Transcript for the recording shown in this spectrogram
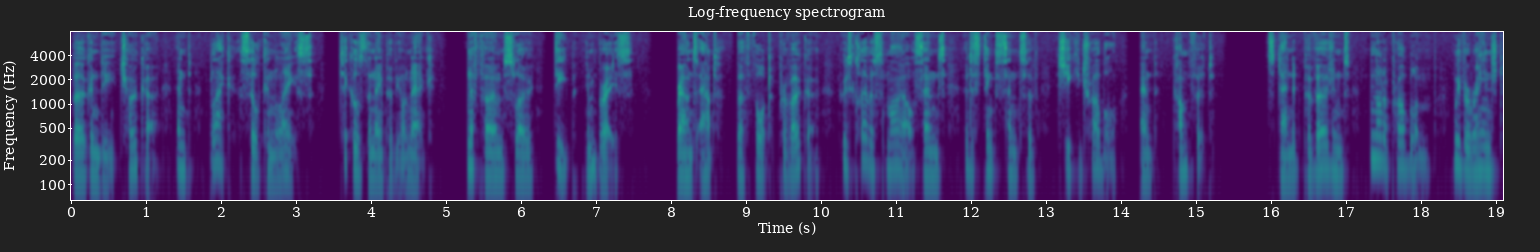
burgundy choker and black silken lace tickles the nape of your neck in a firm, slow, deep embrace. Rounds out the thought provoker, whose clever smile sends a distinct sense of cheeky trouble and comfort. Standard perversions, not a problem. We've arranged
